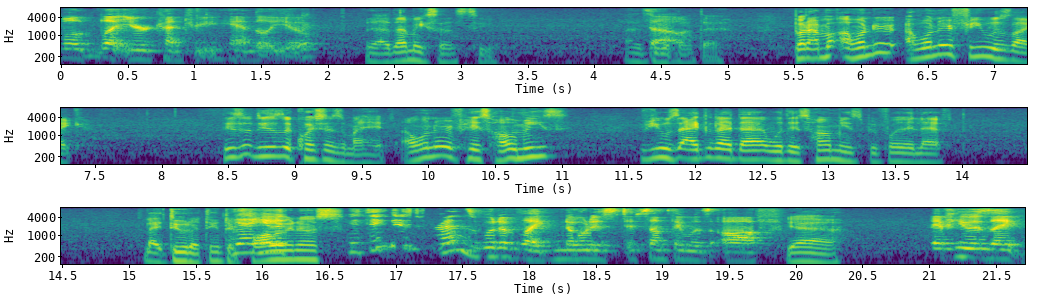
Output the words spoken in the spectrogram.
we'll let your country handle you. Yeah, that makes sense too. I didn't think So. about that. But I'm, I wonder. I wonder if he was like. These are these are the questions in my head. I wonder if his homies, if he was acting like that with his homies before they left. Like, dude, I think they're Yeah, you- following us. You think his friends would have like noticed if something was off? Yeah. If he was like,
